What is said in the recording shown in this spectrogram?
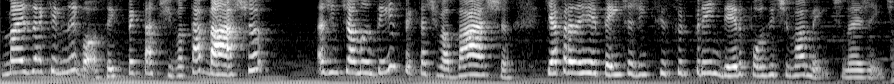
mas é aquele negócio, a expectativa tá baixa, a gente já mantém a expectativa baixa, que é para de repente a gente se surpreender positivamente, né, gente?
